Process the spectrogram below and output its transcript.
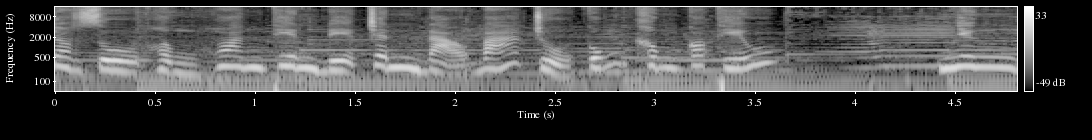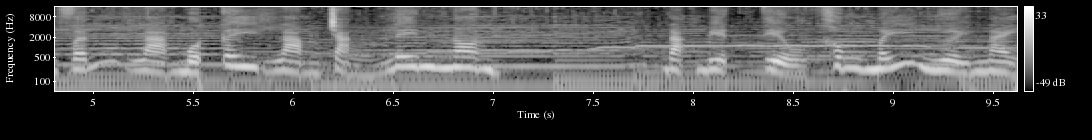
Cho dù hồng hoang thiên địa chân đảo bá chủ cũng không có thiếu. Nhưng vẫn là một cây làm chẳng lên non. Đặc biệt tiểu không mấy người này,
